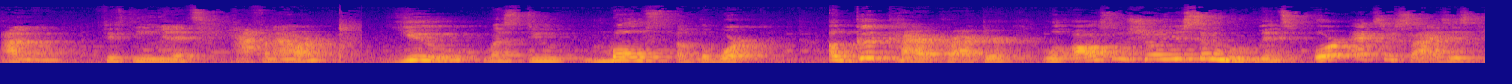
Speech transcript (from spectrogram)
I don't know, 15 minutes, half an hour? You must do most of the work. A good chiropractor will also show you some movements or exercises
